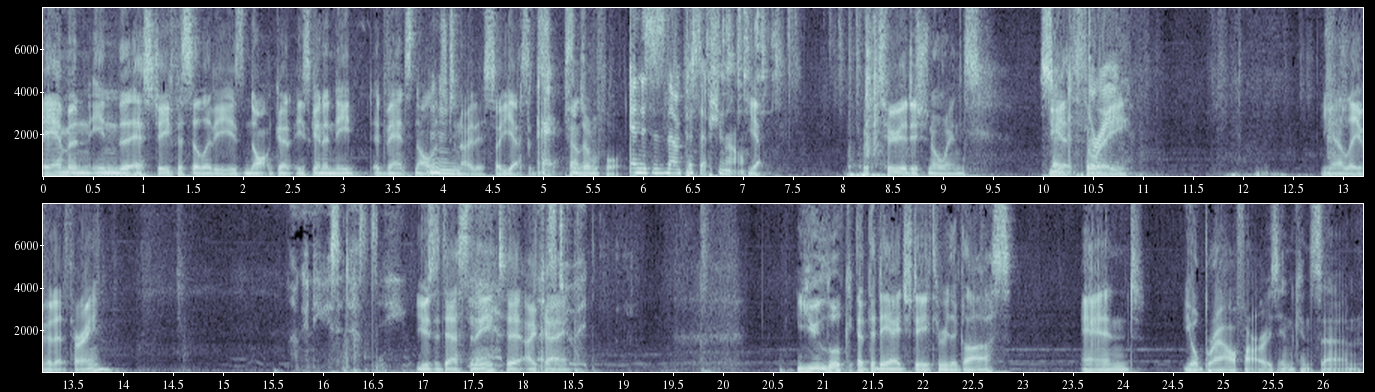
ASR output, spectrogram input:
airman in the SG facility is not going is going to need advanced knowledge to mm-hmm. know this. So yes, it's Okay, so- challenge level four. And this is the perception roll. Yeah, with two additional wins, So you get three. three. You gonna leave it at three? I'm going to use a destiny. Use a destiny Yeah, to okay. Let's do it. You look at the DHD through the glass, and your brow furrows in concern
